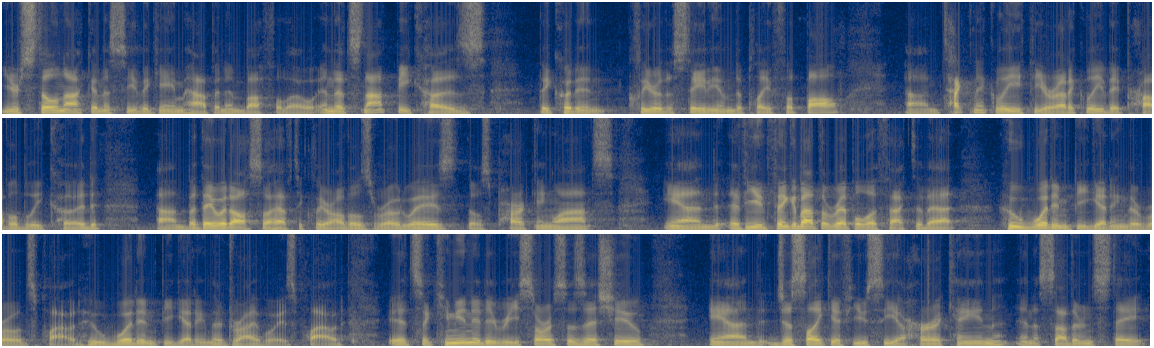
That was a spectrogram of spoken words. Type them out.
you're still not going to see the game happen in Buffalo. And that's not because they couldn't clear the stadium to play football. Um, technically, theoretically, they probably could, um, but they would also have to clear all those roadways, those parking lots. And if you think about the ripple effect of that, who wouldn't be getting their roads plowed? Who wouldn't be getting their driveways plowed? It's a community resources issue. And just like if you see a hurricane in a southern state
